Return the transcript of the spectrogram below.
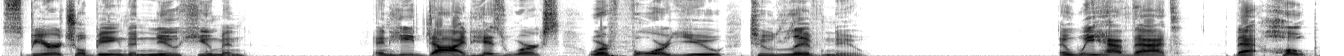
spiritual being, the new human. And he died. His works were for you to live new. And we have that that hope,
